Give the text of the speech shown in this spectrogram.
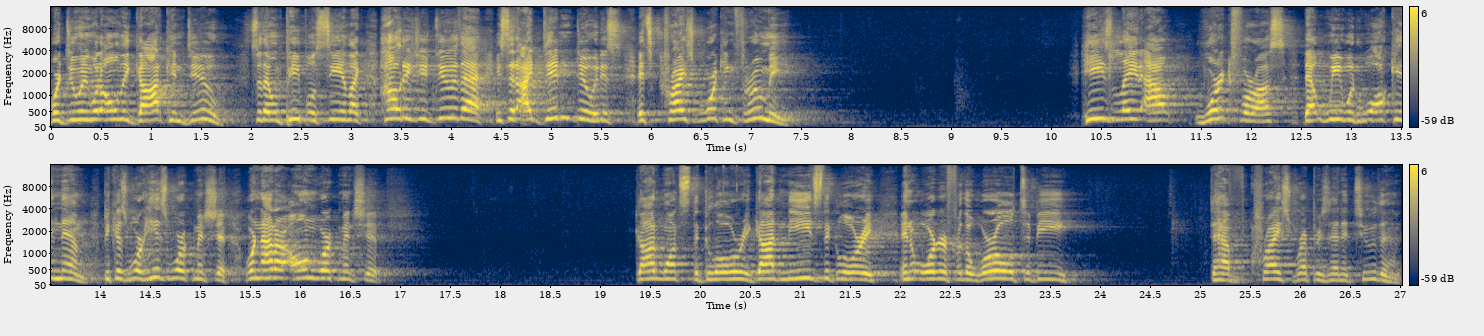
we're doing what only God can do. So that when people see him, like, how did you do that? He said, I didn't do it. It's, it's Christ working through me. He's laid out work for us that we would walk in them because we're His workmanship. We're not our own workmanship. God wants the glory. God needs the glory in order for the world to be to have Christ represented to them.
